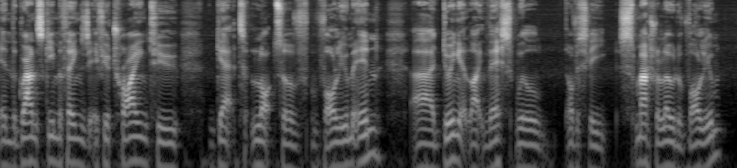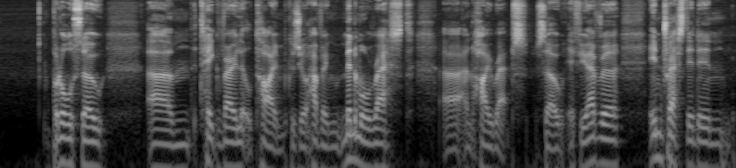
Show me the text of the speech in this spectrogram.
in the grand scheme of things, if you're trying to get lots of volume in, uh, doing it like this will obviously smash a load of volume but also um, take very little time because you're having minimal rest uh, and high reps. So if you're ever interested in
